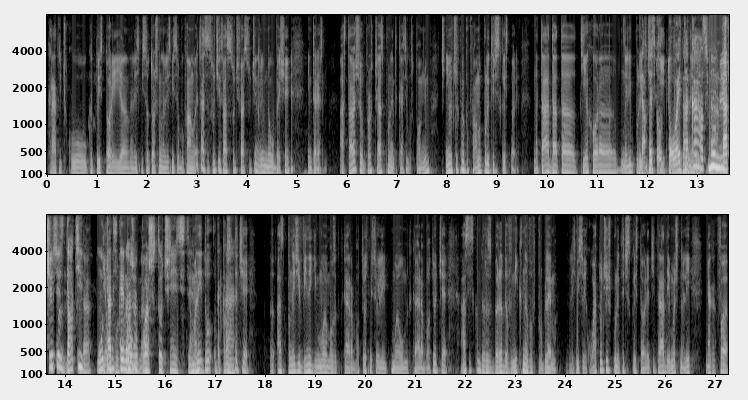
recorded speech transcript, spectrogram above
кратичко, като история, нали, смисъл, точно, нали, смисъл, буквално. Е, това се случи, това се случи, това се случи, нали, много беше интересно. А ставаше въпрос, че аз поне така си го спомням, че ние учихме буквално политическа история. На тази дата тия хора, нали, политически... Да, бе, то, то е да, така, нали, аз имам да, личи с дати. Да, датите много плащат учениците. Ама не, то, въпросът е, че аз понеже винаги моя мозък така е работил, смисъл или моя ум така е работил, че аз искам да разбера, да вникна в проблема. Нали, смисъл, и когато учиш политическа история, ти трябва да имаш нали, някаква...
